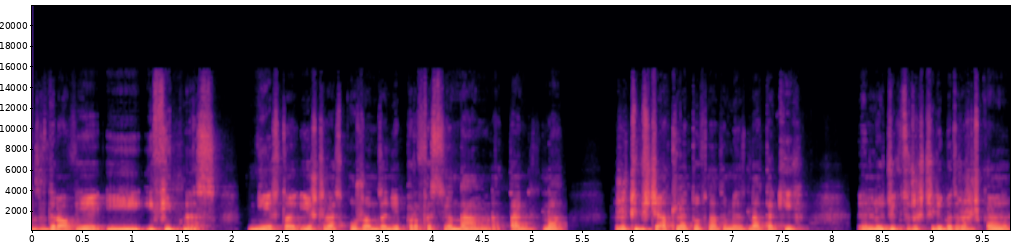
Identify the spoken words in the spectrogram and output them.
zdrowie i, i fitness. Nie jest to, jeszcze raz, urządzenie profesjonalne, tak? Dla rzeczywiście atletów, natomiast dla takich ludzi, którzy chcieliby troszeczkę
